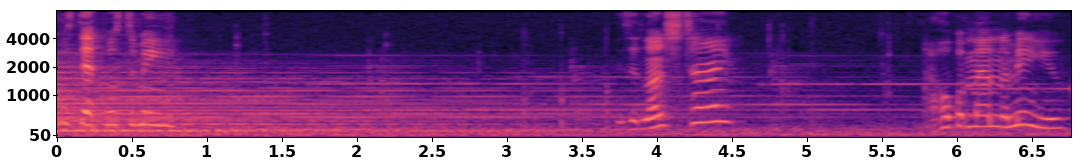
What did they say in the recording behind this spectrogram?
What's that supposed to mean? Is it lunchtime? I hope I'm not on the menu.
